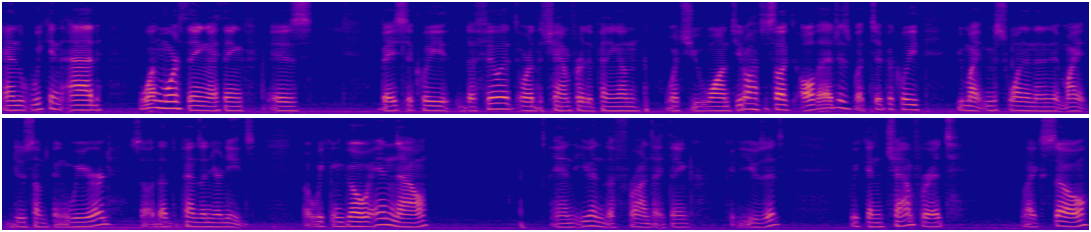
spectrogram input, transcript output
And we can add one more thing, I think, is basically the fillet or the chamfer, depending on what you want. You don't have to select all the edges, but typically you might miss one and then it might do something weird. So that depends on your needs. But we can go in now, and even the front, I think, could use it. We can chamfer it like so.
